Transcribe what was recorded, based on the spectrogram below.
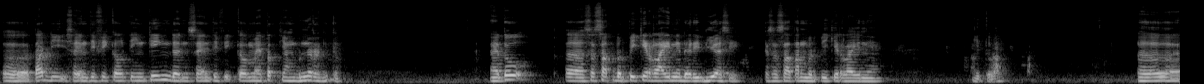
eh, tadi scientifical thinking dan scientifical method yang bener gitu. Nah itu eh, sesat berpikir lainnya dari dia sih. Kesesatan berpikir lainnya gitu. Eh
